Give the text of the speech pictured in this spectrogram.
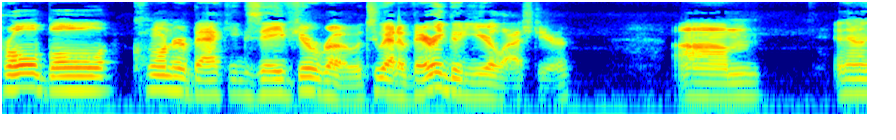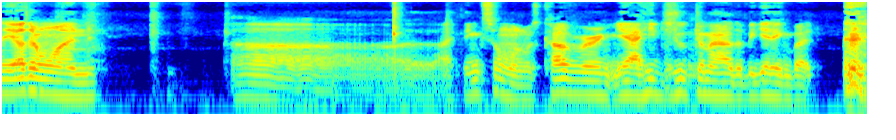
Pro Bowl cornerback Xavier Rhodes, who had a very good year last year. Um, and then the other one, uh, I think someone was covering. Yeah, he juked him out of the beginning, but.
